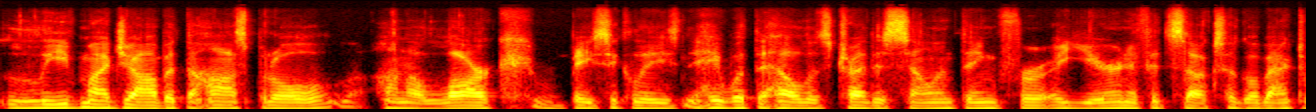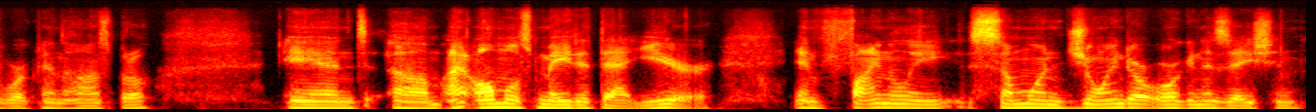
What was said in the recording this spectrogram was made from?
leave my job at the hospital on a lark basically hey what the hell let's try this selling thing for a year and if it sucks i'll go back to working in the hospital and um, I almost made it that year. And finally, someone joined our organization.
